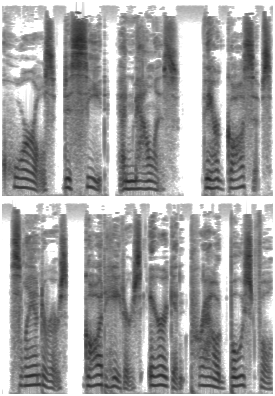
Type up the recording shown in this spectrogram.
quarrels, deceit, and malice. They are gossips, slanderers, God haters, arrogant, proud, boastful,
